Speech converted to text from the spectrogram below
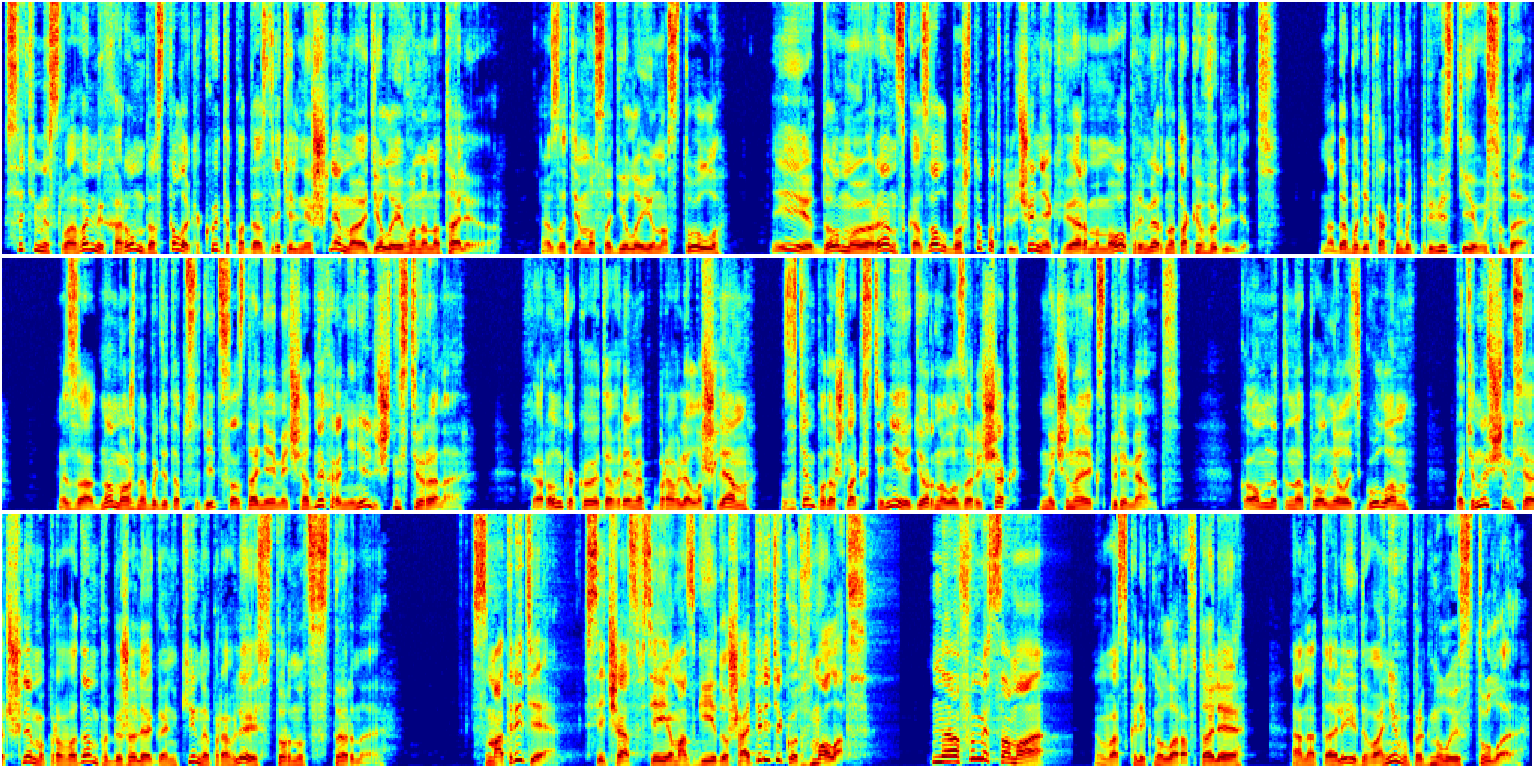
С этими словами Харун достала какой-то подозрительный шлем и одела его на Наталью. Затем осадила её на стул, и, думаю, Рен сказал бы, что подключение к VR-ММО примерно так и выглядит. Надо будет как-нибудь привести его сюда. Заодно можно будет обсудить создание меча для хранения личности Рена. Харун какое-то время поправляла шлем, затем подошла к стене и дернула за рычаг, начиная эксперимент. Комната наполнилась гулом, по тянущимся от шлема проводам побежали огоньки, направляясь в сторону цистерны. «Смотрите! Сейчас все ее мозги и душа перетекут в молот!» «Нафуми сама!» — воскликнула Рафталия, а Наталья едва не выпрыгнула из стула.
